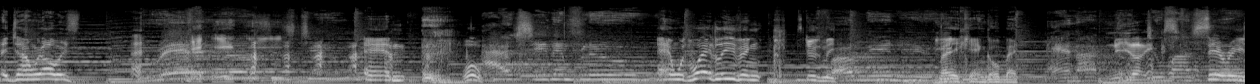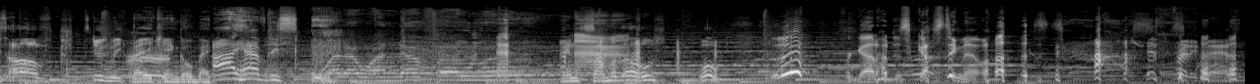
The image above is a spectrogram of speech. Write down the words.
Hey, John, we always. and whoa. And with Wade leaving, excuse me, they can't go back. Yikes. Series of, excuse me, they can't go back. I have this. What a wonderful And some of those. Whoa. Forgot how disgusting that was. it's pretty nasty.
